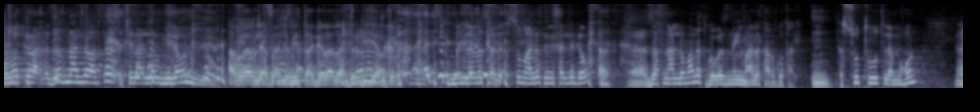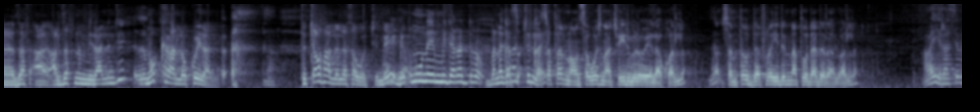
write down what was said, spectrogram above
እሞክራለሁ፣ ዘፍናለሁ፣ አንተ እችላለሁ የሚለውን ነው። አብርሃም ሊያሳልፍ ይታገላል። አንተ ብያልክ ነው። ምን ለመሰለ እሱ ማለት የሚፈልገው ዘፍናለሁ ማለት ጎበዝ ነኝ ማለት አድርጎታል። እሱ ትሁት ለመሆን ዘፍ- አልዘፍንም ይላል እንጂ እሞክራለሁ እኮ ይላል። ትጫወታለህ ለሰዎች? እንዴ ግጥሙን የሚደረድረው በነገራችን ላይ ከሰፈር ነው። አሁን ሰዎች ናቸው ሂድ ብለው የላኩ አለ? ሰምተው ደፍረ ሂድና ተወዳደር አሉ አለ? አይ ራሴም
